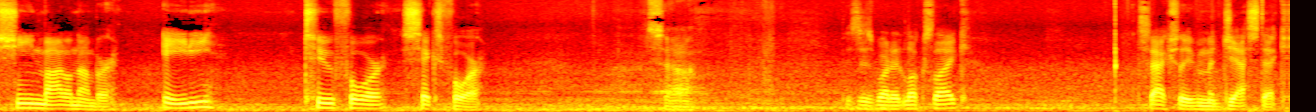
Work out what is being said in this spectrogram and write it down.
Machine model number 802464. So, this is what it looks like. It's actually majestic,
